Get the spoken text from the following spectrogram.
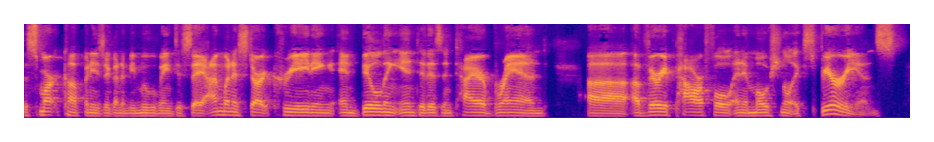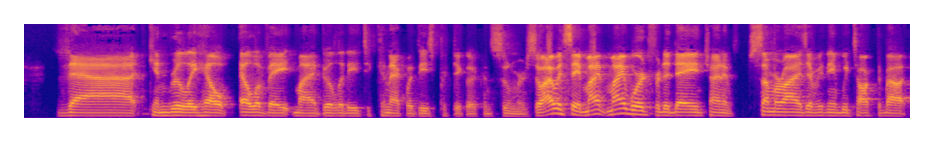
the smart companies are going to be moving to say, I'm going to start creating and building into this entire brand uh, a very powerful and emotional experience that can really help elevate my ability to connect with these particular consumers. So I would say my my word for today, trying to summarize everything we talked about,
